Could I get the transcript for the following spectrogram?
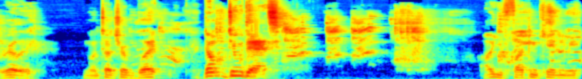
Really? You gonna touch her butt? Don't do that! Are you fucking kidding me?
